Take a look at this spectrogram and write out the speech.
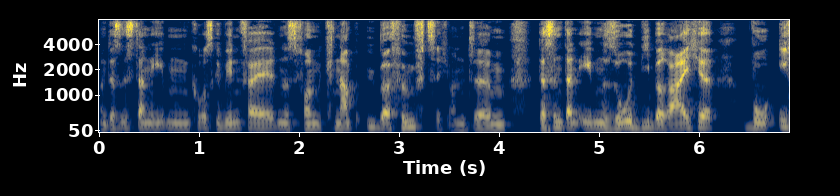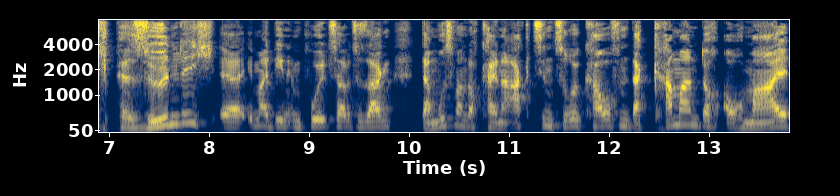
Und das ist dann eben ein Kursgewinnverhältnis von knapp über 50. Und ähm, das sind dann eben so die Bereiche, wo ich persönlich äh, immer den Impuls habe zu sagen, da muss man doch keine Aktien zurückkaufen, da kann man doch auch mal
